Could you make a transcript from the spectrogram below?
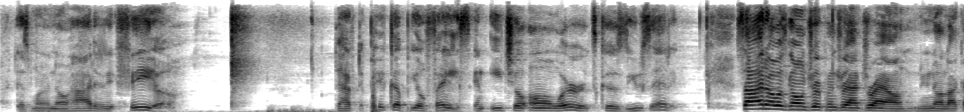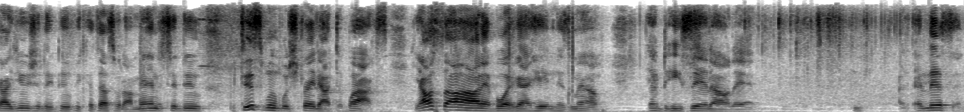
I just want to know how did it feel to have to pick up your face and eat your own words because you said it. So I was gonna drip and dra- drown, you know, like I usually do because that's what I managed to do. But this one was straight out the box. Y'all saw how that boy got hit in his mouth after he said all that. And listen,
